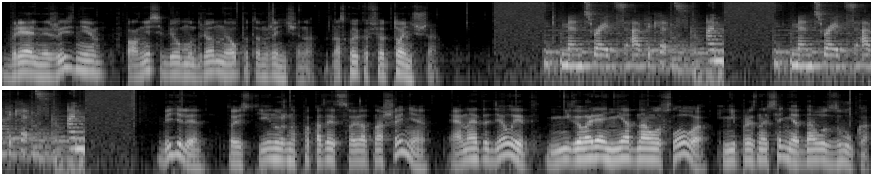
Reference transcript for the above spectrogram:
в реальной жизни вполне себе умудренный опытом женщина. Насколько все тоньше. Men's rights advocates. I'm men's rights advocates. I'm... Видели? То есть ей нужно показать свое отношение, и она это делает, не говоря ни одного слова и не произнося ни одного звука.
